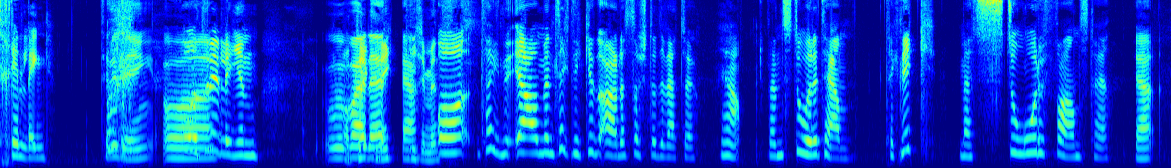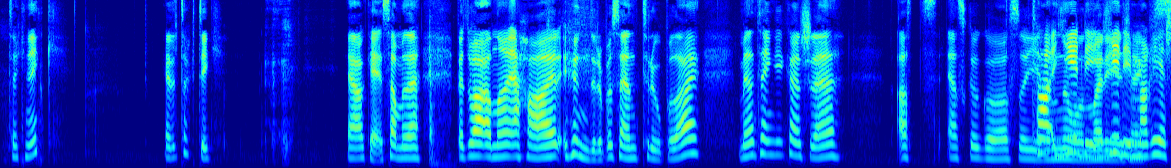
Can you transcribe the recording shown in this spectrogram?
Trilling. trilling og og, trillingen. og er teknikk, Ja. ikke minst. Og tekni ja, men teknikken er det største, det vet du. Ja. Den store T-en. Teknikk med stor faens T. ja. Teknikk? Eller taktikk? Ja, OK, samme det. Vet du hva, Anna, jeg har 100% tro på deg, men jeg tenker kanskje at jeg skal gå og gi Ta, dem noen de, gi dem mariekjeks. Mariekjeks,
